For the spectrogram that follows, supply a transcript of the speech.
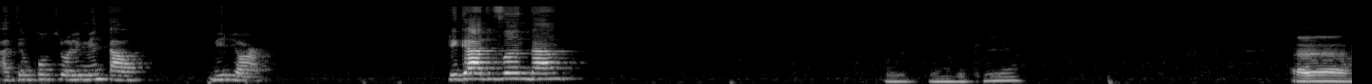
a, a ter um controle mental melhor. Obrigado, Wanda. Temos aqui. É,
